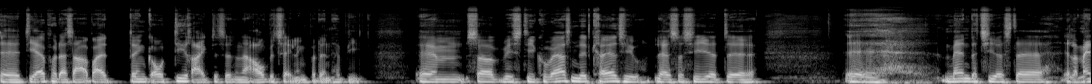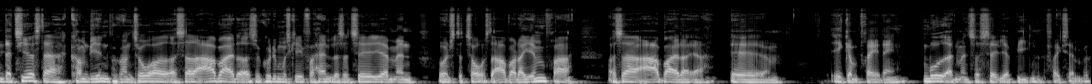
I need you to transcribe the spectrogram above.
øh, de er på deres arbejde, den går direkte til den her afbetaling på den her bil. Øhm, så hvis de kunne være sådan lidt kreative, lad os så sige, at øh, øh, mandag, tirsdag, eller mandag, tirsdag kom de ind på kontoret og sad og arbejdede, og så kunne de måske forhandle sig til, jamen onsdag, torsdag arbejder hjemmefra, og så arbejder jeg øh, ikke om fredagen, mod at man så sælger bilen, for eksempel.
